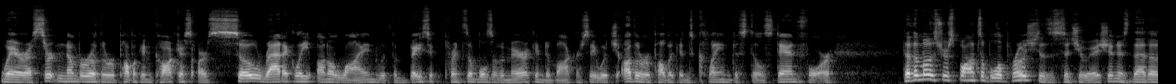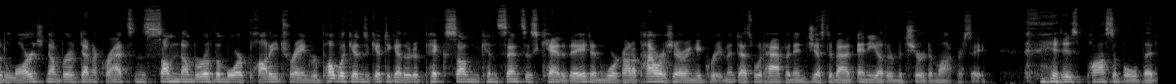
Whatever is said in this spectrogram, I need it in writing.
where a certain number of the Republican caucus are so radically unaligned with the basic principles of American democracy, which other Republicans claim to still stand for, that the most responsible approach to the situation is that a large number of Democrats and some number of the more potty trained Republicans get together to pick some consensus candidate and work on a power sharing agreement, as would happen in just about any other mature democracy. it is possible that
